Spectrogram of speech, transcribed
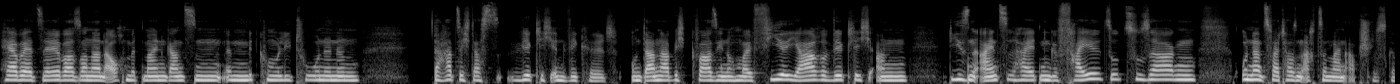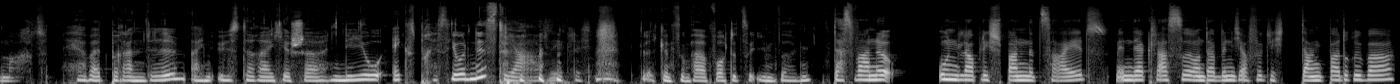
Herbert selber, sondern auch mit meinen ganzen äh, Mitkommilitoninnen da hat sich das wirklich entwickelt. Und dann habe ich quasi nochmal vier Jahre wirklich an diesen Einzelheiten gefeilt sozusagen und dann 2018 meinen Abschluss gemacht. Herbert Brandl, ein österreichischer Neo-Expressionist. Ja, wirklich. Vielleicht kannst du ein paar Worte zu ihm sagen. Das war eine unglaublich spannende Zeit in der Klasse und da bin ich auch wirklich dankbar drüber.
